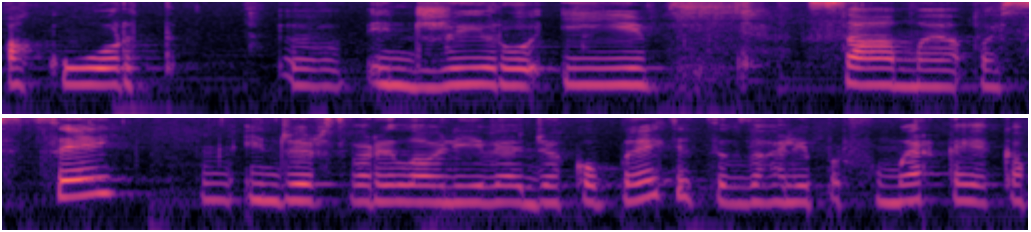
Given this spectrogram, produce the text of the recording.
акорд е, інжиру. І саме ось цей інжир створила Олівія Джакопеті. Це взагалі парфумерка, яка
